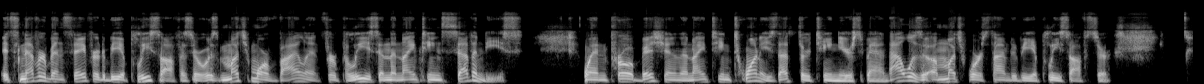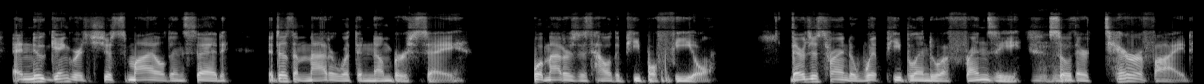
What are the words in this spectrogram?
It's never been safer to be a police officer. It was much more violent for police in the 1970s when prohibition in the 1920s, that 13 year span, that was a much worse time to be a police officer. And Newt Gingrich just smiled and said, It doesn't matter what the numbers say. What matters is how the people feel. They're just trying to whip people into a frenzy. Mm-hmm. So they're terrified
